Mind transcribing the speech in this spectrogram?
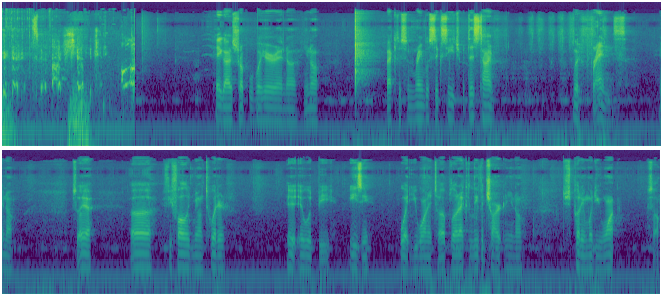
Hey guys, Tropical Boy here, and uh, you know, back to some Rainbow Six Siege, but this time with friends, you know. So yeah, uh, if you followed me on Twitter, it, it would be easy what you wanted to upload. I could leave a chart, you know, just put in what you want. So,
